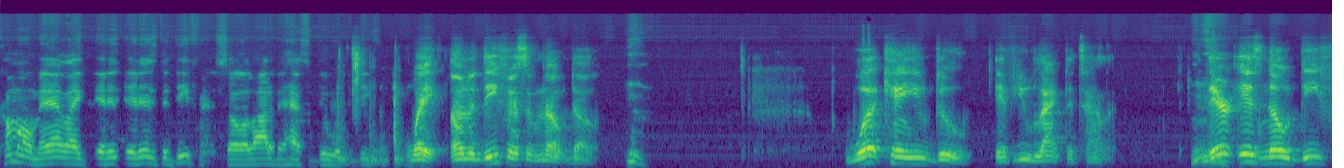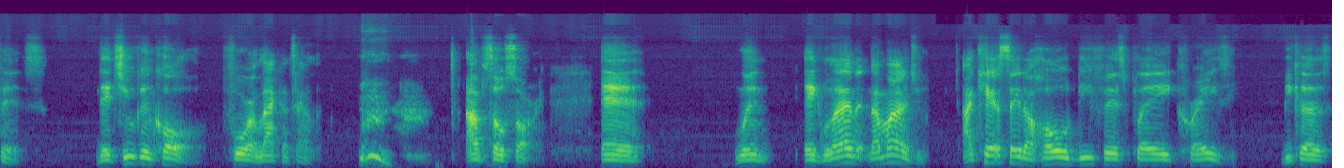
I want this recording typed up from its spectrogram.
come on, man. Like, it, it is the defense. So a lot of it has to do with the defense. Wait, on the defensive note, though, what can you do if you lack the talent? there is no defense that you can call for a lack of talent. I'm so sorry. And when Atlanta, now mind you, I can't say the whole defense played crazy because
